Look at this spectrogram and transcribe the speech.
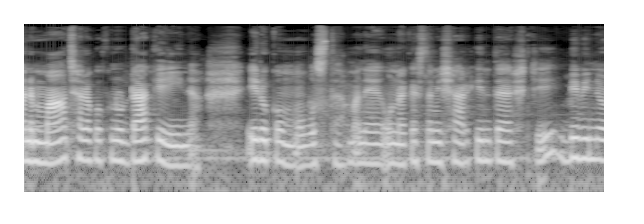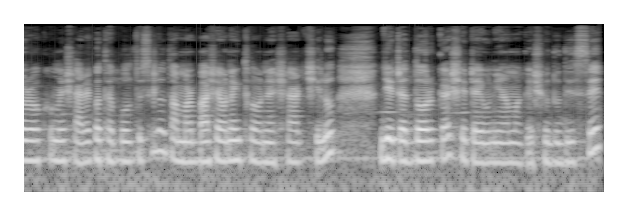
মানে মা ছাড়া কখনো ডাকেই না। এরকম অবস্থা। মানে ওনার কাছে আমি সার কিনতে আসছি। বিভিন্ন রকমের সারের কথা বলতেছিল। তো আমার বাসায় অনেক ধরনের সার ছিল। যেটা দরকার সেটাই উনি আমাকে শুধু দিছে।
